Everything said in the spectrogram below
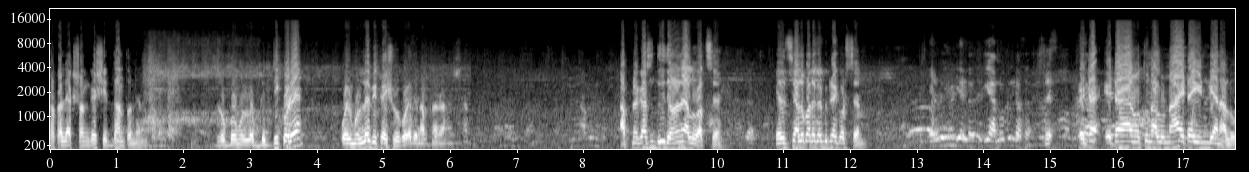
সকালে একসঙ্গে সিদ্ধান্ত নেন। দ্রব্যমূল্য বৃদ্ধি করে ওই মূল্যে বিক্রয় শুরু করে দেন আপনারা। আপনার কাছে দুই ধরনের আলু আছে। এলসি আলু কত করে বিক্রয় করছেন? এটা এটা নতুন আলু না এটা ইন্ডিয়ান আলু।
